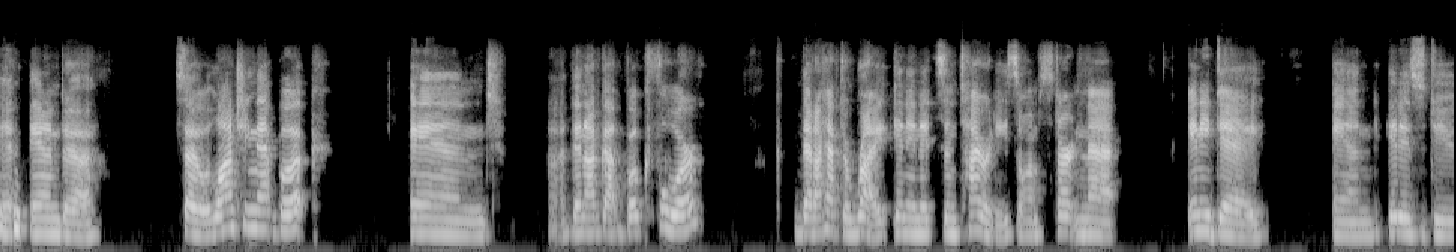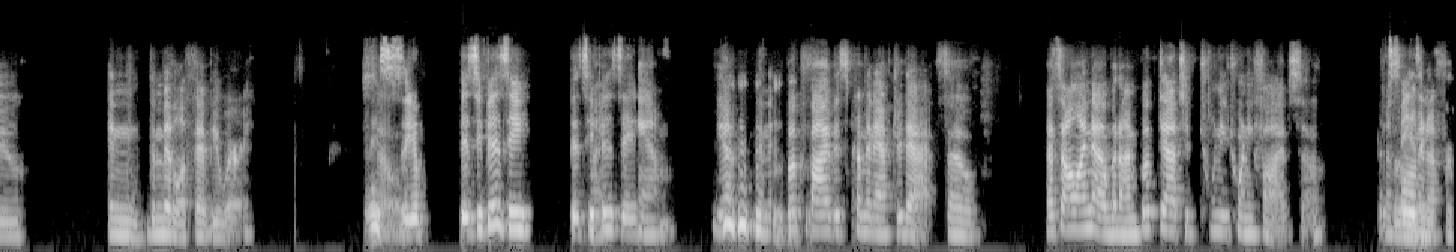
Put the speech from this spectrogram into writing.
And, and uh, so launching that book, and uh, then I've got book four that I have to write in, in its entirety. So I'm starting that any day, and it is due in the middle of February. Nice. So, you're busy, busy, busy, I busy. Am. Yeah. and then book five is coming after that. So that's all I know, but I'm booked out to 2025. So that's, that's long enough for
